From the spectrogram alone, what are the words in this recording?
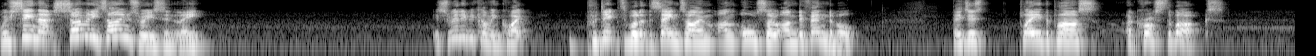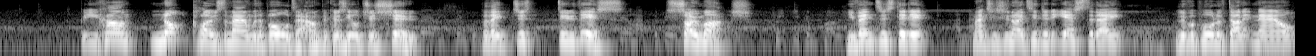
We've seen that so many times recently. It's really becoming quite predictable at the same time, and also undefendable. They just play the pass across the box. But you can't not close the man with the ball down because he'll just shoot. But they just do this so much. Juventus did it Manchester United did it yesterday. Liverpool have done it now.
